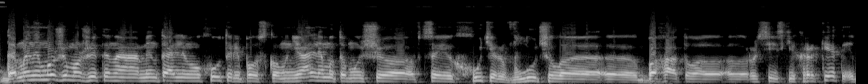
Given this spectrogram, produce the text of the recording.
Да ми не можемо жити на ментальному хуторі постколоніальному, тому що в цей хутір влучило е, багато е, російських ракет. І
